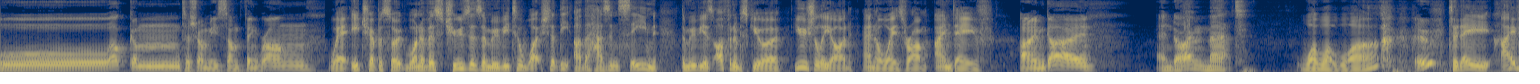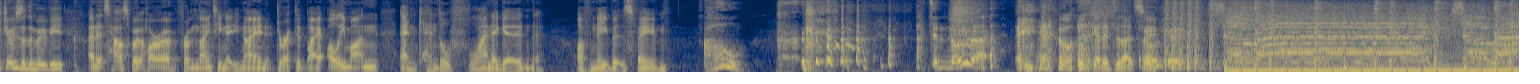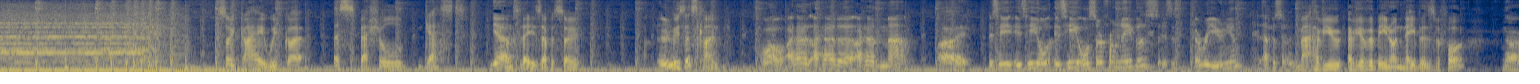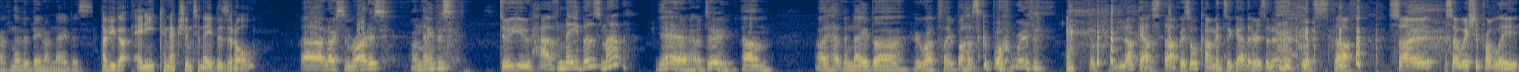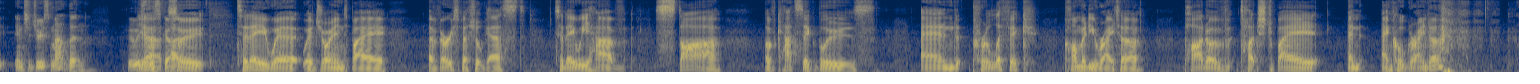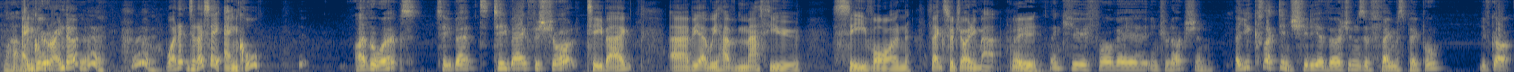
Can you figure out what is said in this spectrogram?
Oh, welcome to Show Me Something Wrong. where each episode one of us chooses a movie to watch that the other hasn't seen. The movie is often obscure, usually odd, and always wrong. I'm Dave. I'm Guy. And I'm Matt. Whoa, whoa, whoa. Who? Today, I've chosen the movie, and it's Houseboat Horror from 1989, directed by Ollie Martin and Kendall Flanagan of Neighbours fame. Oh. I didn't know that. we'll get into that soon. Okay. So, Guy, we've got a special guest Yeah. on today's episode. Who? Who's this cunt? Whoa, I heard I heard uh, I heard Matt. Hi. Is he is he al- is he also from Neighbours? Is this a reunion episode? Matt, have you have you ever been on Neighbours before? No, I've never been on Neighbours. Have you got any connection to Neighbours at all? Uh, I know some writers on Neighbours. Do you have neighbours, Matt? Yeah, I do. Um, I have a neighbour who I play basketball with. Knockout stuff. It's all coming together, isn't it? Good stuff. So so we should probably introduce Matt then. Who is yeah. this guy? So today we're we're joined by a very special guest. Today we have star of Cat Sick Blues and prolific comedy writer, part of Touched by an Ankle Grinder. wow. ankle Grinder? Yeah, yeah. What did, did I say? Ankle? Either works. Teabag, teabag for short. Teabag. Uh, but yeah, we have Matthew C. Vaughan. Thanks for joining, Matt. Hey. Thank you for the introduction. Are you collecting shittier versions of famous people? You've got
